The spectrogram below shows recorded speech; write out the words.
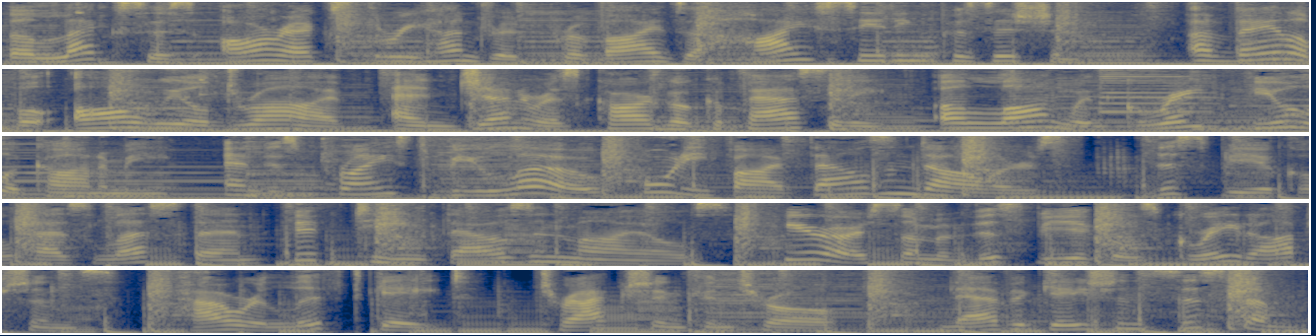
the Lexus RX 300 provides a high seating position, available all-wheel drive, and generous cargo capacity, along with great fuel economy, and is priced below $45,000. This vehicle has less than 15,000 miles. Here are some of this vehicle's great options. Power lift gate, traction control, navigation system,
